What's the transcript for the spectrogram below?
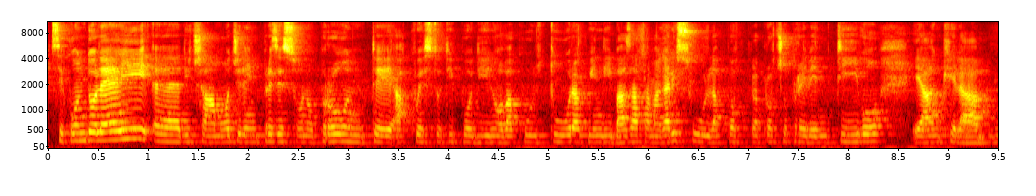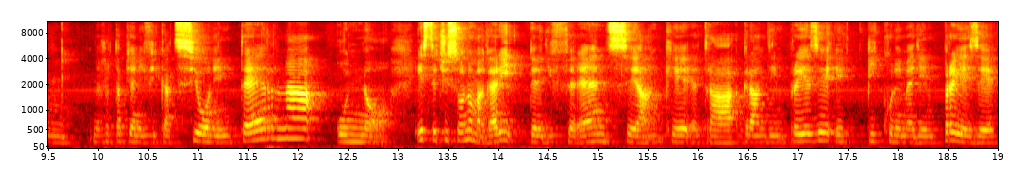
Secondo lei, eh, diciamo, oggi le imprese sono pronte a questo tipo di nuova cultura, quindi basata magari sull'approccio preventivo e anche la, mh, una certa pianificazione interna o no? E se ci sono magari delle differenze anche tra grandi imprese e piccole e medie imprese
